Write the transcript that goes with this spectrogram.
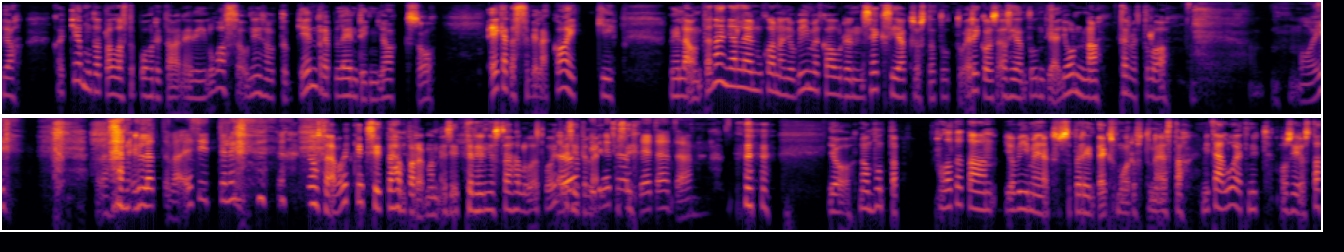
ja kaikkea muuta tällaista pohditaan. Eli luvassa on niin sanottu genre blending jakso. Eikä tässä vielä kaikki. Meillä on tänään jälleen mukana jo viime kauden seksijaksosta tuttu erikoisasiantuntija Jonna. Tervetuloa. Moi. Vähän yllättävä esittely. No sä voit keksiä tähän paremman esittelyn, jos sä haluat. Voit Joo, esitellä pidetään, itsesi. pidetään tämä. Joo, no mutta aloitetaan jo viime jaksossa perinteeksi muodostuneesta Mitä luet nyt osiosta,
